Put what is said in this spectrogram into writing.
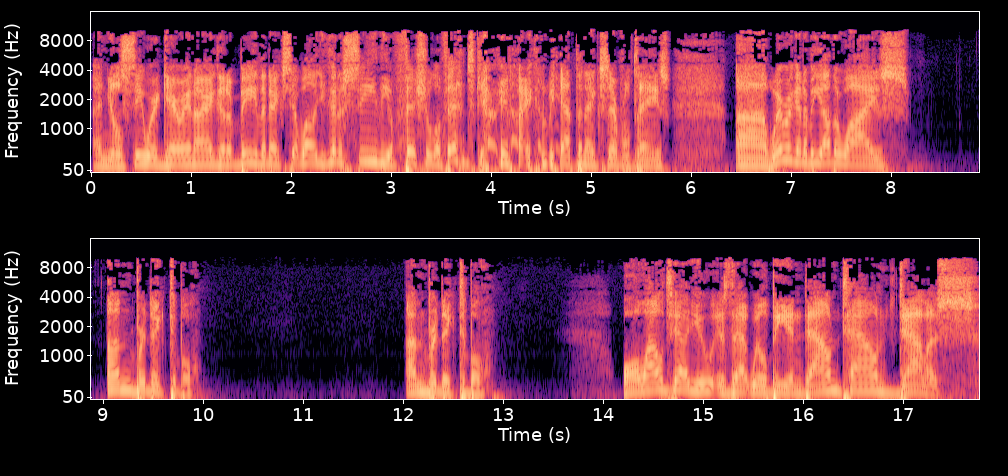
And you'll see where Gary and I are going to be the next... Well, you're going to see the official events Gary and I are going to be at the next several days. Uh, where we're going to be otherwise unpredictable. Unpredictable. All I'll tell you is that we'll be in downtown Dallas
